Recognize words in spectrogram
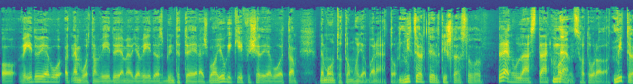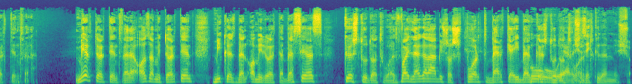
a védője volt, nem voltam védője, mert ugye a védő az büntetőjárásban, a jogi képviselője voltam, de mondhatom, hogy a barátom. Mi történt Kis Lászlóval? Lenullázták 36 nem. óra alatt. Mi történt vele? Miért történt vele az, ami történt, miközben amiről te beszélsz, köztudott volt, vagy legalábbis a sport berkeiben Hú, köztudott János, volt? ez egy külön műsor.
